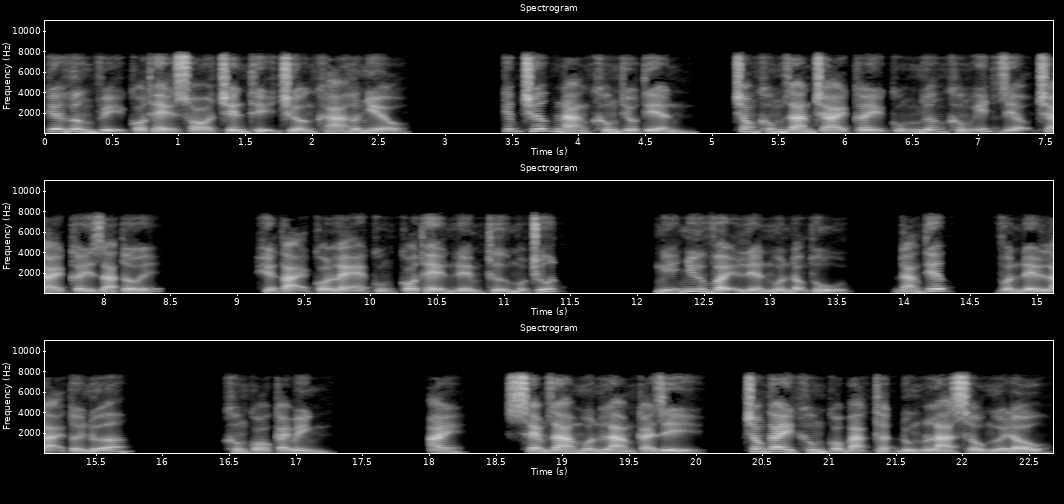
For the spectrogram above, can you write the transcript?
kia hương vị có thể so trên thị trường khá hơn nhiều. Kiếp trước nàng không thiếu tiền, trong không gian trái cây cũng nhưỡng không ít rượu trái cây ra tới. Hiện tại có lẽ cũng có thể nếm thử một chút. Nghĩ như vậy liền muốn động thủ, đáng tiếc, vấn đề lại tới nữa. Không có cái bình. Ai, xem ra muốn làm cái gì, trong tay không có bạc thật đúng là sầu người đâu.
